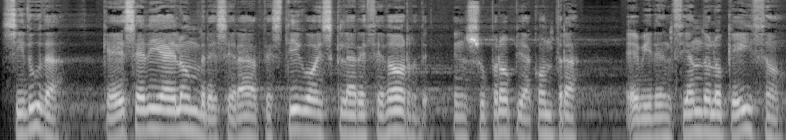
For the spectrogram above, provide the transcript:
Si duda que ese día el hombre será testigo esclarecedor en su propia contra, evidenciando lo que hizo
